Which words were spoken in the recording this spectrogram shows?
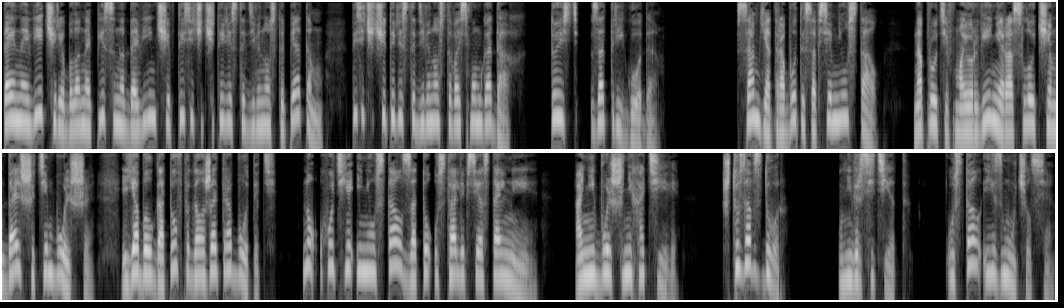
«Тайная вечеря» была написана да Винчи в 1495-1498 годах, то есть за три года. Сам я от работы совсем не устал. Напротив, мое рвение росло чем дальше, тем больше, и я был готов продолжать работать. Но хоть я и не устал, зато устали все остальные. Они больше не хотели. Что за вздор? Университет. Устал и измучился.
